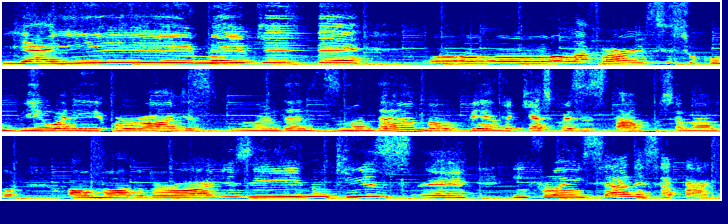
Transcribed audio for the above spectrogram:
E aí meio que o, o, o LaFleur se sucumbiu ali com o Rodgers mandando desmandando, vendo que as coisas estavam funcionando ao modo do Rodgers e não quis é, influenciar nesse ataque.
